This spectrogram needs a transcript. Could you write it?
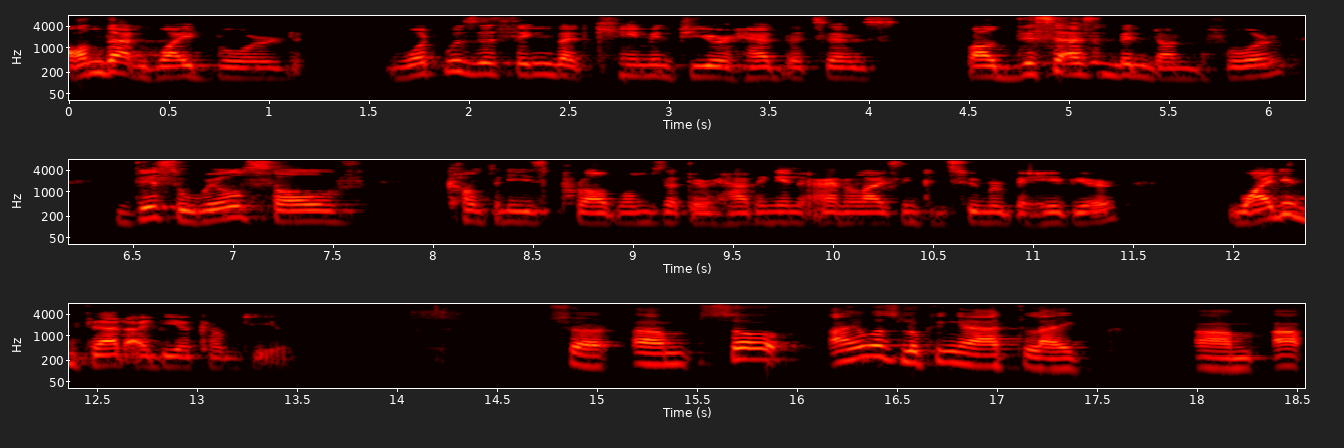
on that whiteboard, what was the thing that came into your head that says, "Wow, this hasn't been done before." this will solve companies' problems that they're having in analyzing consumer behavior. Why did that idea come to you? Sure. Um, so I was looking at like um, I,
